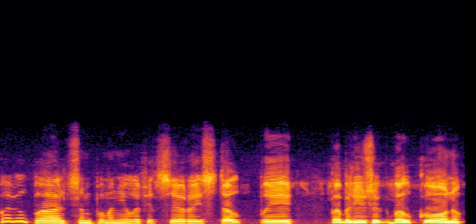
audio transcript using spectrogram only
Павел пальцем поманил офицера из толпы поближе к балкону.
